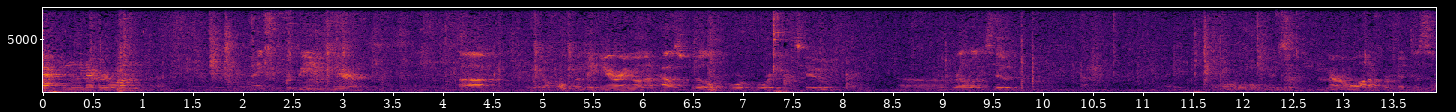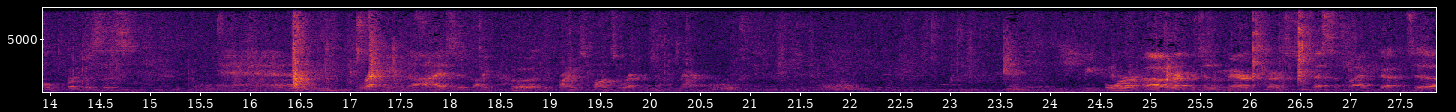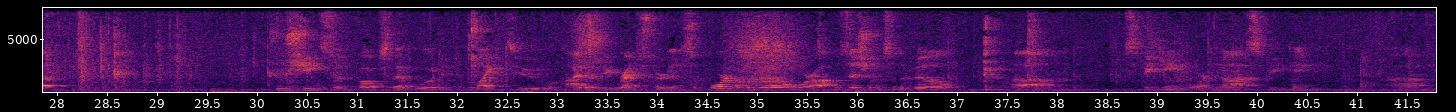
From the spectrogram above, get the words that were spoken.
afternoon, everyone. Thank you for being here. Um, We're going to open the hearing on House Bill 442 uh, relative to use of marijuana for medicinal purposes. And recognize, if I could, the prime sponsor, Representative Merrick. Before uh, Representative Merrick starts to testify, I've got uh, two sheets of folks that would like to either be registered in support of the bill or opposition to the bill, um, speaking or not speaking. Um,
